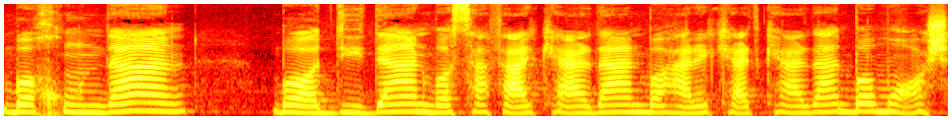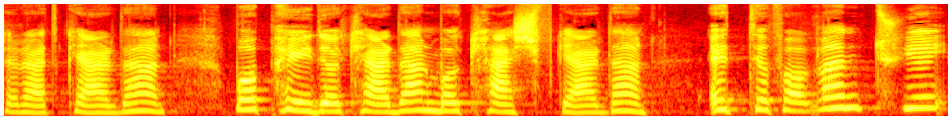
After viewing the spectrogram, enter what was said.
با خوندن با دیدن با سفر کردن با حرکت کردن با معاشرت کردن با پیدا کردن با کشف کردن. اتفاقا توی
